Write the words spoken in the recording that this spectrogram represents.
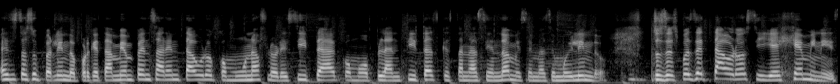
eso está súper lindo, porque también pensar en Tauro como una florecita, como plantitas que están haciendo, a mí se me hace muy lindo. Entonces, después de Tauro sigue Géminis,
